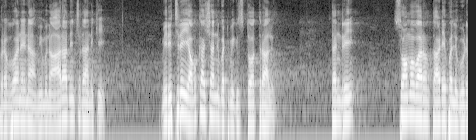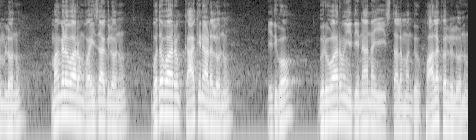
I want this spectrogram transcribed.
ప్రభువనైనా మిమ్మల్ని ఆరాధించడానికి మీరిచ్చిన ఈ అవకాశాన్ని బట్టి మీకు స్తోత్రాలు. తండ్రి సోమవారం తాడేపల్లిగూడెంలోను మంగళవారం వైజాగ్లోను బుధవారం కాకినాడలోను ఇదిగో గురువారం ఈ దినాన ఈ స్థలమందు పాలకల్లులోను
